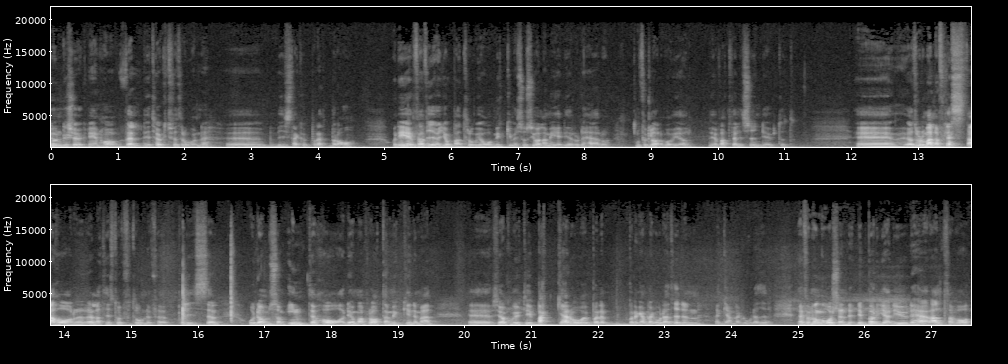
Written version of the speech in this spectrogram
undersökningen, har väldigt högt förtroende. Eh, vi stack upp rätt bra. Och det är för att vi har jobbat, tror jag, mycket med sociala medier och det här och, förklara vad vi gör. Vi har varit väldigt synliga utåt. Eh, jag tror de allra flesta har relativt stort förtroende för poliser. Och de som inte har det, om man pratar mycket när man Eh, så jag kom ut i Backa då på den, på den gamla goda tiden. Den gamla goda tiden. Men för många år sedan, det- började ju det här allt som var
